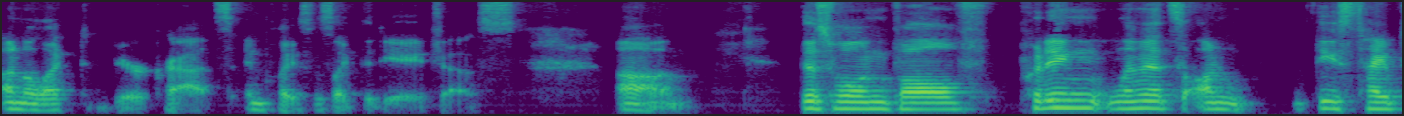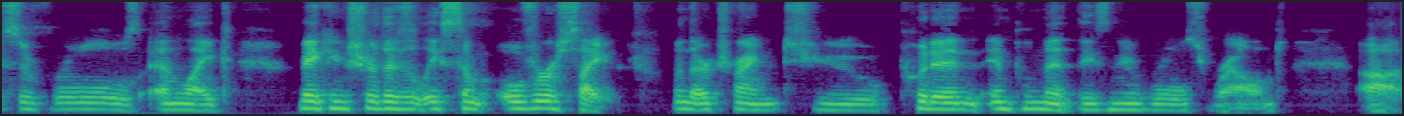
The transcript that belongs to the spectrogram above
unelected bureaucrats in places like the DHS. Um, this will involve putting limits on these types of rules and like making sure there's at least some oversight when they're trying to put in implement these new rules around uh,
